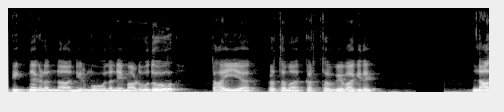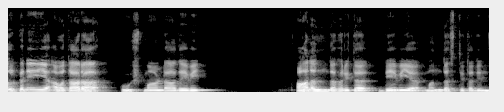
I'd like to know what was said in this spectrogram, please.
ವಿಘ್ನಗಳನ್ನು ನಿರ್ಮೂಲನೆ ಮಾಡುವುದು ತಾಯಿಯ ಪ್ರಥಮ ಕರ್ತವ್ಯವಾಗಿದೆ. ನಾಲ್ಕನೆಯ ಅವತಾರ ಕೂಷ್ಮಾಂಡಾದೇವಿ. ಆನಂದಭರಿತ ದೇವಿಯ ಮಂದಸ್ಥಿತದಿಂದ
